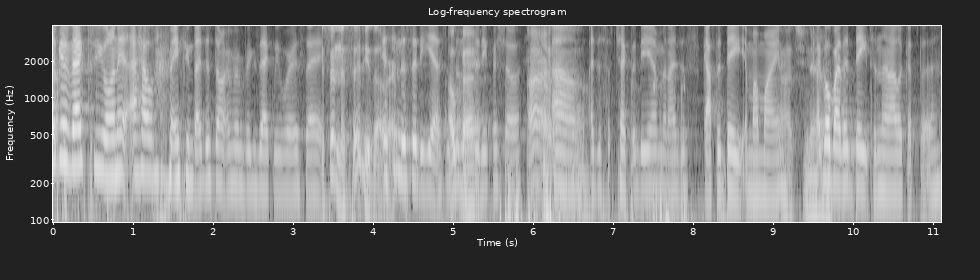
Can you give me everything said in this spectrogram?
that. get back to you on it. I have on the 18th. I just don't remember exactly where it's at. It's in the city though. It's right? in the city. Yes, it's in the city for sure. All right. Um. I just checked the DM and I just got the date in my mind. Gotcha. Yeah. I go by the dates and then I look at the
